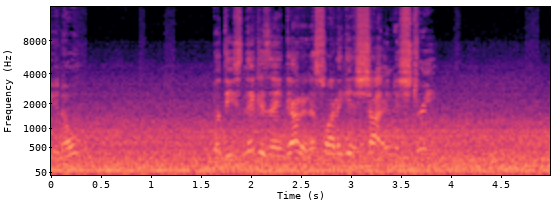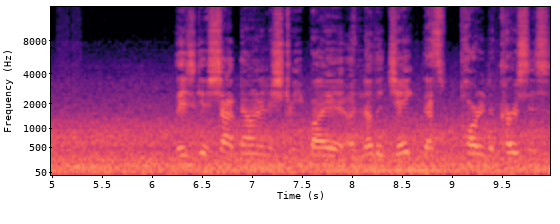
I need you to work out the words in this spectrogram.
you know. But these niggas ain't got it. That's why they get shot in the street they just get shot down in the street by another Jake that's part of the curses,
